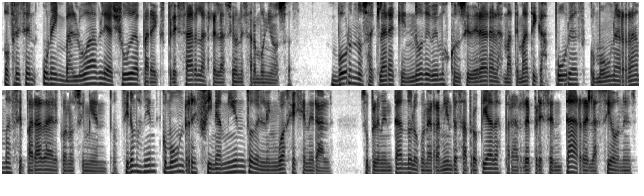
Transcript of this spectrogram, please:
ofrecen una invaluable ayuda para expresar las relaciones armoniosas. Bohr nos aclara que no debemos considerar a las matemáticas puras como una rama separada del conocimiento, sino más bien como un refinamiento del lenguaje general, suplementándolo con herramientas apropiadas para representar relaciones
